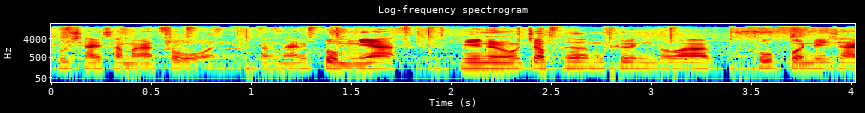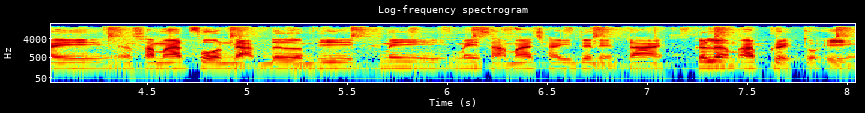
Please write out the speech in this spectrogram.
ผู้ใช้สมาร์ทโฟน ดังนั้นกลุ่มนี้มีแนวโน้มจะเพิ่มขึ้น เพราะว่าผู้คนที่ใช้สมาร์ทโฟนแบบเดิมที่ไม่ไม่สามารถใช้อินเทอร์เน็ตได้ ก็เริ่มอัปเกรดตัวเอง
